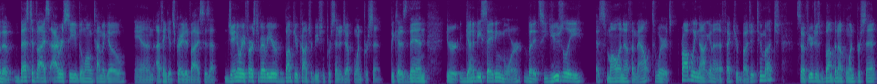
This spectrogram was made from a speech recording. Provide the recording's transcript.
of the best advice I received a long time ago, and I think it's great advice, is that January 1st of every year, bump your contribution percentage up 1%, because then you're going to be saving more, but it's usually a small enough amount to where it's probably not going to affect your budget too much. So if you're just bumping up 1%,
